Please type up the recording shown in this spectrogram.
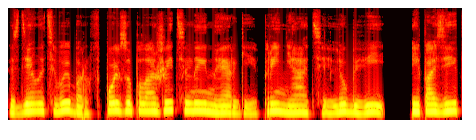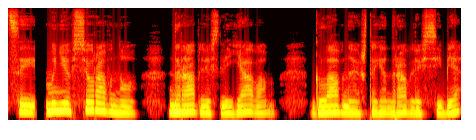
Сделать выбор в пользу положительной энергии, принятия, любви и позиции «мне все равно, нравлюсь ли я вам, главное, что я нравлюсь себе»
